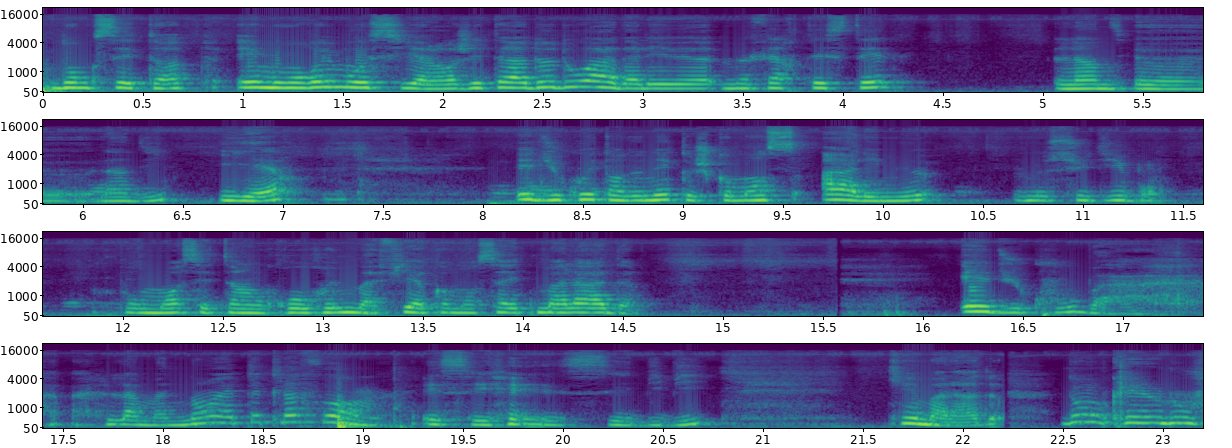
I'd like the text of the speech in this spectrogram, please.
Donc c'est top. Et mon rhume aussi. Alors j'étais à deux doigts d'aller euh, me faire tester lundi, euh, lundi, hier. Et du coup, étant donné que je commence à aller mieux, je me suis dit, bon, pour moi c'était un gros rhume. Ma fille a commencé à être malade. Et du coup, bah là maintenant, elle pète la forme. Et c'est Bibi qui est malade. Donc les loulous,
